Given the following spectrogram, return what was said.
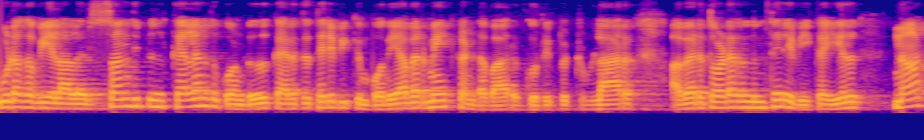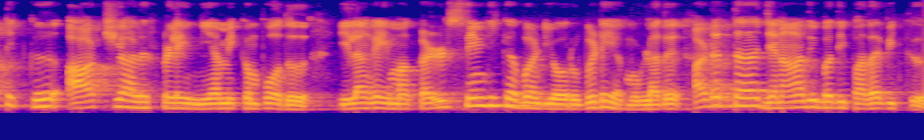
ஊடகவியலாளர் சந்திப்பில் கலந்து கொண்டு கருத்து தெரிவிக்கும் போதே அவர் மேற்கண்டவாறு குறிப்பிட்டுள்ளார். அவர் தொடர்ந்தும் தெரிவிக்கையில் நாட்டிற்கு ஆட்சியாளர்களை நியமிக்கும் போது இலங்கை மக்கள் சிந்திக்க வேண்டிய ஒரு விடயம் உள்ளது. அடுத்த ஜனாதிபதி பதவிக்கு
